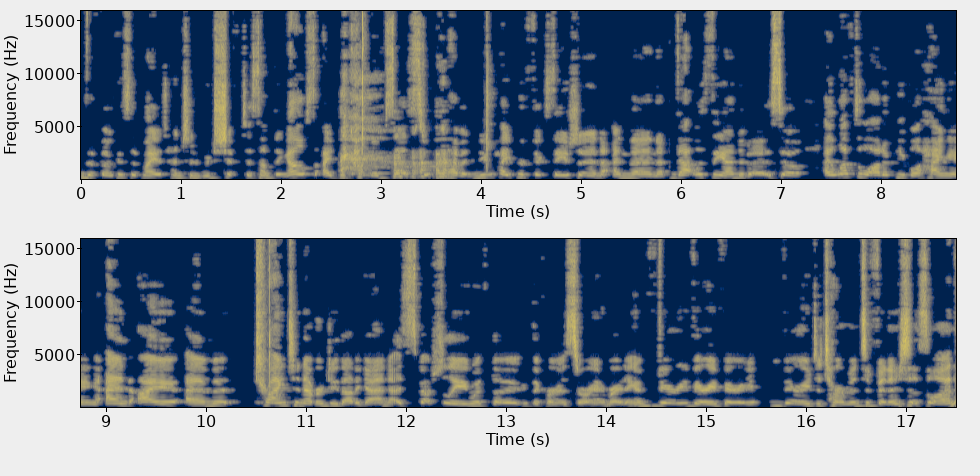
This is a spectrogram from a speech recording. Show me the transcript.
the focus of my attention would shift to something else. I'd become obsessed. I'd have a new hyperfixation and then that was the end of it. So I left a lot of people hanging and I am trying to never do that again, especially with the, the current story I'm writing. I'm very, very, very, very determined to finish this one.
